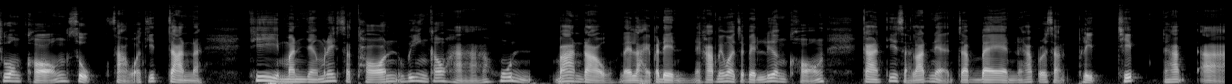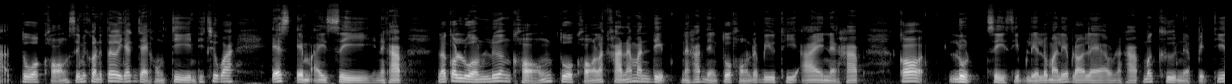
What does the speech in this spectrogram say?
ช่วงของศุกร์เสาร์อาทิตย์จันทร์นะที่มันยังไม่ได้สะท้อนวิ่งเข้าหาหุ้นบ้านเราหลาย ๆ ประเด็นนะครับ ไม่ว่าจะเป็นเรื่องของการที่สหรัฐเนี่ยจะแบนนะครับบริษัทผลิตชิป นะครับตัวของเซมิคอนดักเตอร์ยักษ์ใหญ่ของจีนที่ชื่อว่า SMIC นะครับแล้วก็รวมเรื่องของตัวของราคาน้ำมันดิบนะครับอย่างตัวของ WTI นะครับก็หลุด 40 เหรียญลงมาเรียบร้อยแล้วนะครับเมื่อคืนเนี่ยปิดที่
